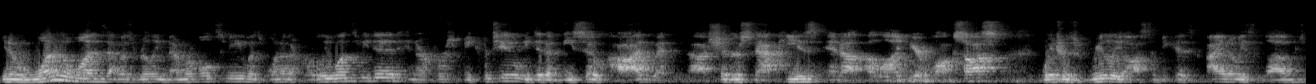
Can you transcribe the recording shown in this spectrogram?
you know, one of the ones that was really memorable to me was one of the early ones we did in our first week or two. We did a miso cod with uh, sugar snap peas and a, a lime beurre blanc sauce, which was really awesome because I had always loved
